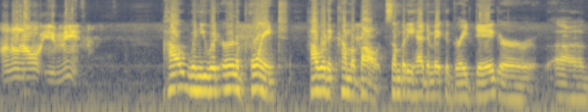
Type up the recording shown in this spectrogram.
I don't know what you mean. How when you would earn a point, how would it come about? Somebody had to make a great dig, or uh,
